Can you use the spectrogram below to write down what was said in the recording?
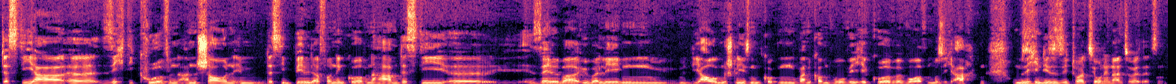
dass die ja äh, sich die Kurven anschauen, im, dass die Bilder von den Kurven haben, dass die äh, selber überlegen, die Augen schließen, gucken, wann kommt wo welche Kurve, worauf muss ich achten, um sich in diese Situation hineinzuversetzen.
